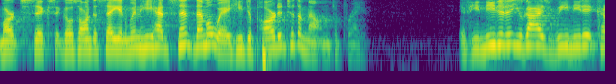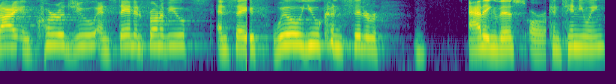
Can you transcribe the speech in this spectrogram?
Mark 6, it goes on to say, And when he had sent them away, he departed to the mountain to pray. If he needed it, you guys, we need it. Could I encourage you and stand in front of you and say, Will you consider adding this or continuing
